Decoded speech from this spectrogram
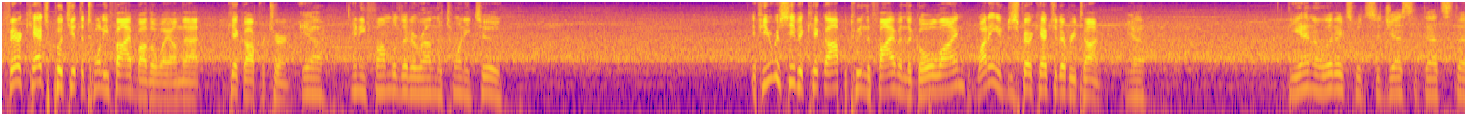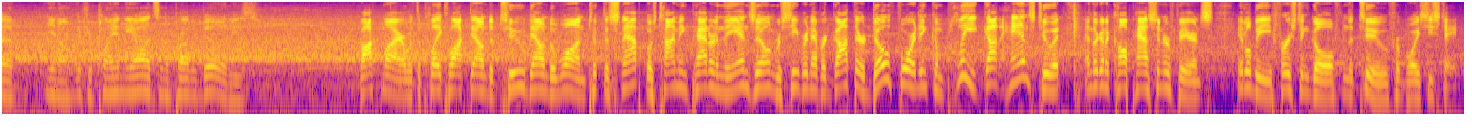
Fair catch puts you at the 25, by the way, on that kickoff return. Yeah, and he fumbled it around the 22. If you receive a kickoff between the five and the goal line, why don't you just fair catch it every time? Yeah. The analytics would suggest that that's the, you know, if you're playing the odds and the probabilities. Bachmeier with the play clock down to two, down to one. Took the snap, goes timing pattern in the end zone. Receiver never got there, dove for it, incomplete, got hands to it, and they're going to call pass interference. It'll be first and goal from the two for Boise State.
